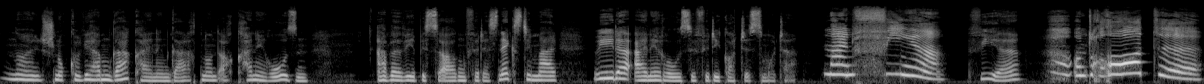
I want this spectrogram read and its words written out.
Nein, Schnuckel, wir haben gar keinen Garten und auch keine Rosen. Aber wir besorgen für das nächste Mal wieder eine Rose für die Gottesmutter. Nein, vier. Vier Und rote.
